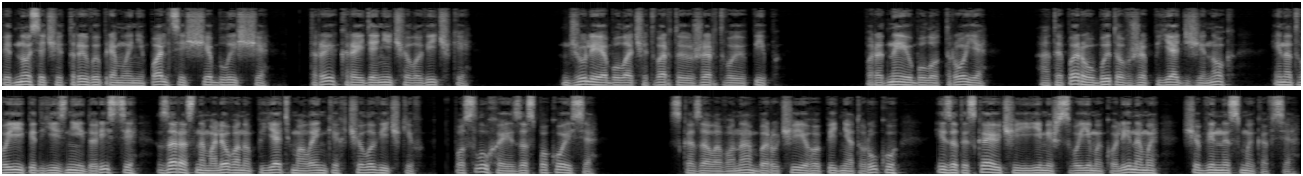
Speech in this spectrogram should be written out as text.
підносячи три випрямлені пальці ще ближче, три крейдяні чоловічки. Джулія була четвертою жертвою піп. Перед нею було троє, а тепер убито вже п'ять жінок, і на твоїй під'їзній доріжці зараз намальовано п'ять маленьких чоловічків. Послухай, заспокойся, сказала вона, беручи його підняту руку і затискаючи її між своїми колінами, щоб він не смикався.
